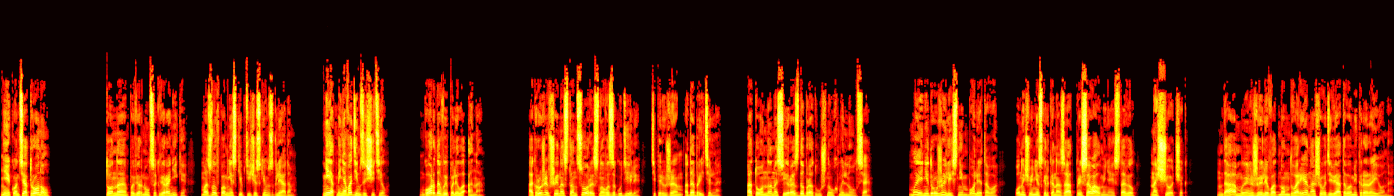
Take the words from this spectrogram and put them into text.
«Ник, он тебя тронул?» Тонна повернулся к Веронике, мазнув по мне скептическим взглядом. «Нет, меня Вадим защитил!» Гордо выпалила она. Окружившие нас танцоры снова загудели, теперь уже одобрительно. А Тонна на сей раз добродушно ухмыльнулся. Мы не дружили с ним, более того, он еще несколько назад прессовал меня и ставил на счетчик. Да, мы жили в одном дворе нашего девятого микрорайона,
